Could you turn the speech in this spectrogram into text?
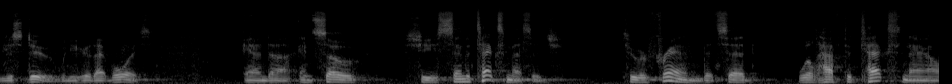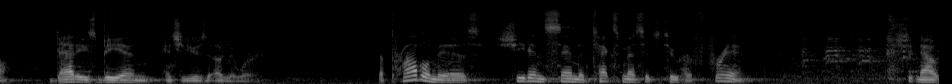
You just do when you hear that voice. And, uh, and so she sent a text message to her friend that said, We'll have to text now. Daddy's being, and she used the ugly word. The problem is, she didn't send the text message to her friend. She, now,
